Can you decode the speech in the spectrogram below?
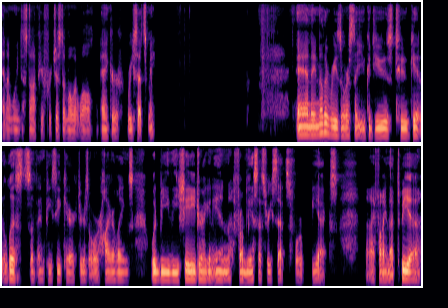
and I'm going to stop here for just a moment while Anchor resets me. And another resource that you could use to get lists of NPC characters or hirelings would be the Shady Dragon Inn from the accessory sets for BX. I find that to be a,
